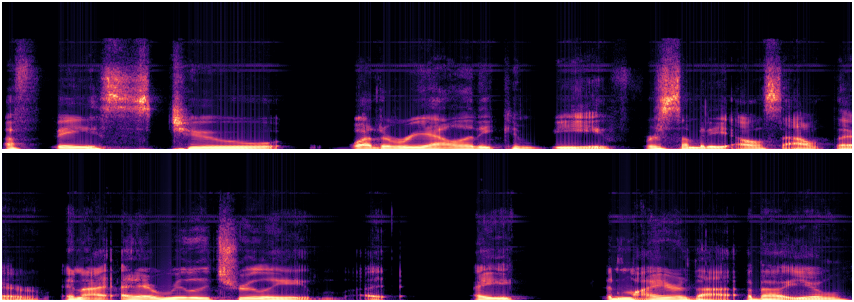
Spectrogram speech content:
a face to what a reality can be for somebody else out there. And I, I really, truly, I, I admire that about you.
